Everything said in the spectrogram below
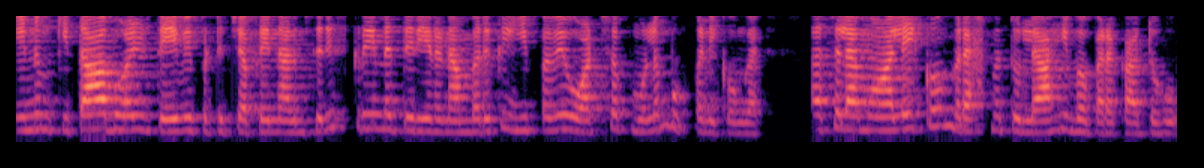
இன்னும் கிதாபுகள் தேவைப்பட்டுச்சு அப்படின்னாலும் சரி ஸ்க்ரீனில் தெரியிற நம்பருக்கு இப்போவே வாட்ஸ்அப் மூலம் புக் பண்ணிக்கோங்க. அஸ்லாம் வலைக்கம் ரஹமத்துல்லாஹி வபரகாத்துஹூ.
